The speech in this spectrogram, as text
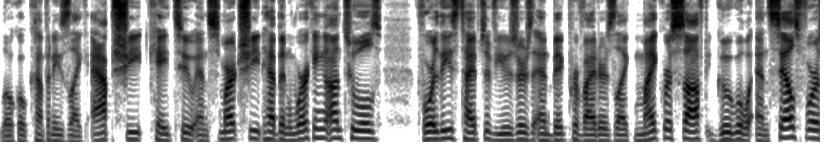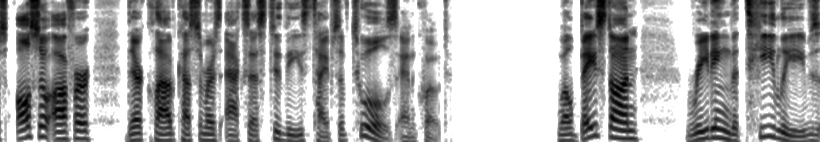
Local companies like AppSheet, K2, and Smartsheet have been working on tools for these types of users, and big providers like Microsoft, Google, and Salesforce also offer their cloud customers access to these types of tools. End quote. Well, based on reading the tea leaves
